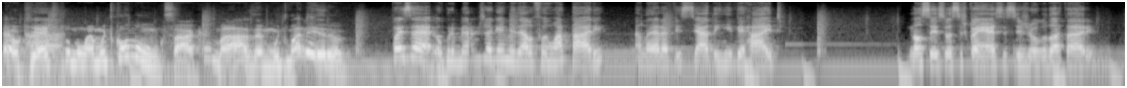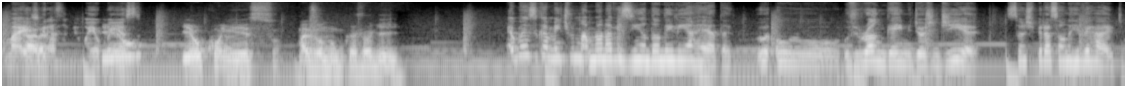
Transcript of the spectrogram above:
É, o que é, ah. é, tipo, não é muito comum, saca? Mas é muito maneiro. Pois é, o primeiro videogame dela foi um Atari. Ela era viciada em River Ride. Não sei se vocês conhecem esse jogo do Atari, mas Cara, graças a minha mãe eu conheço. Eu, eu conheço, mas eu nunca joguei. É basicamente uma navezinha andando em linha reta. O, o, os run game de hoje em dia são inspiração no River Ride.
